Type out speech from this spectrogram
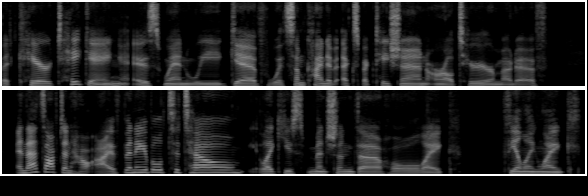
But caretaking is when we give with some kind of expectation or ulterior motive. And that's often how I've been able to tell. Like you mentioned, the whole like feeling like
